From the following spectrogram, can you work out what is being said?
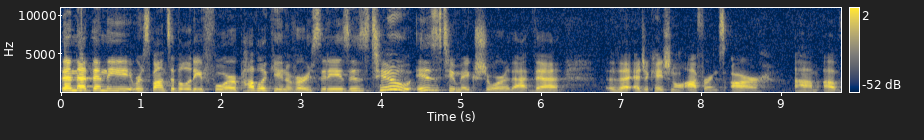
then that, then the responsibility for public universities is to, is to make sure that the, the educational offerings are um, of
